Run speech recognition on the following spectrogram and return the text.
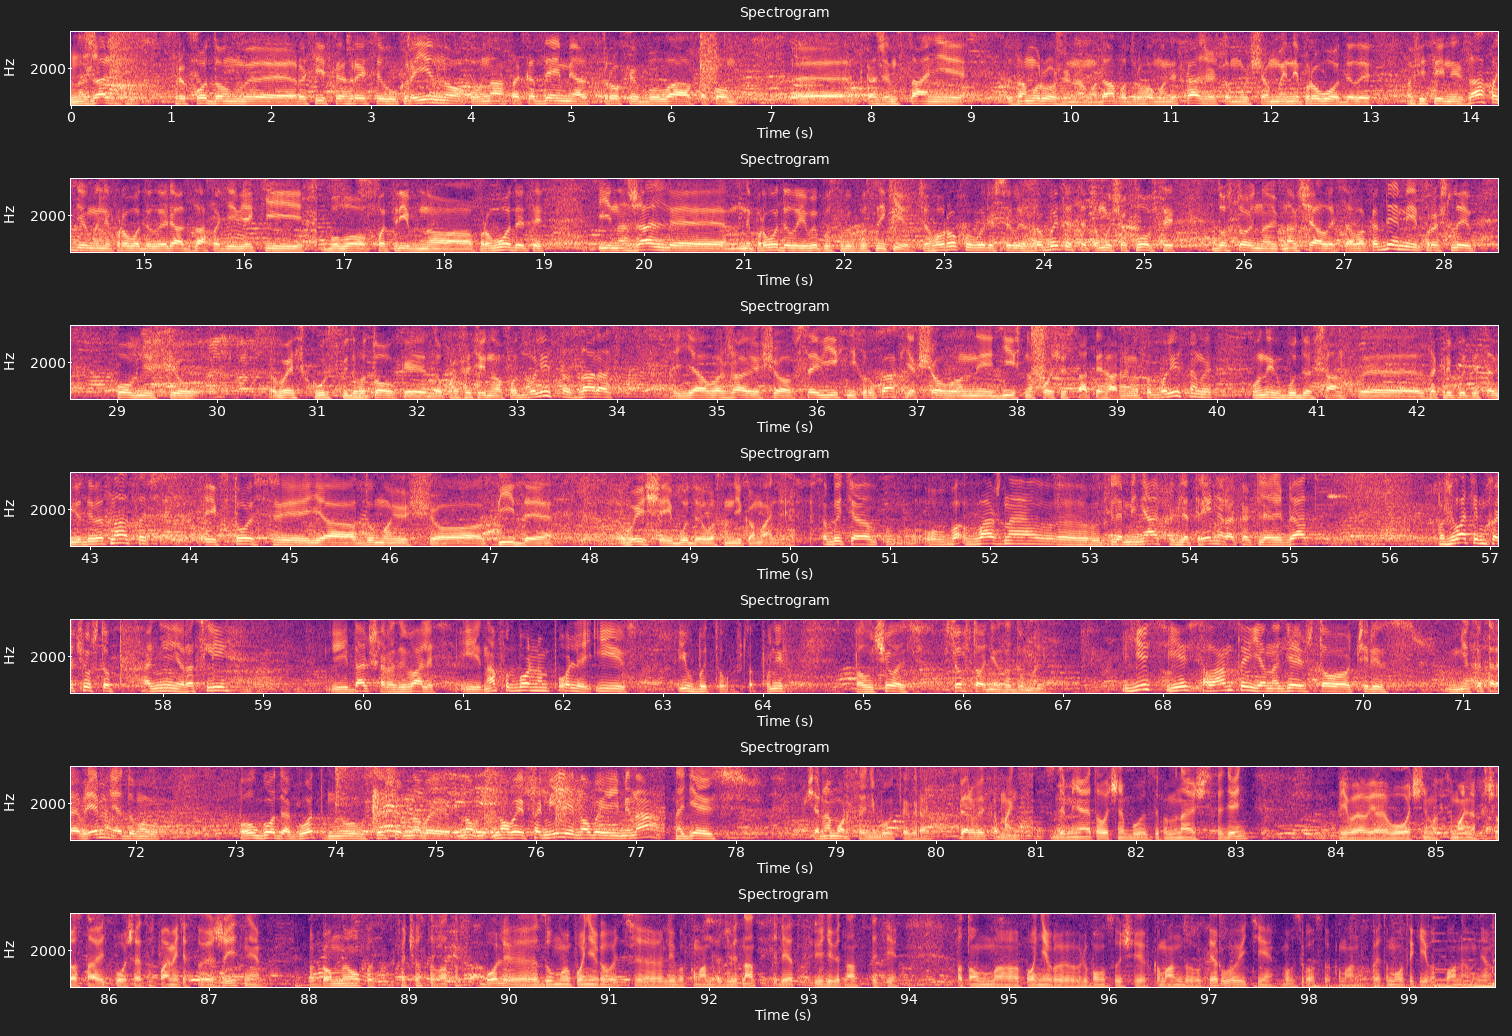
На жаль, з приходом е, російської агресії в Україну у нас академія трохи була в такому, е, скажімо, стані замороженому, да? по-другому не скажеш, тому що ми не проводили офіційних заходів, ми не проводили ряд заходів, які було потрібно проводити. І, на жаль, е, не проводили і випуск випускників. Цього року вирішили зробити це, тому що хлопці достойно навчалися в академії, пройшли повністю весь курс підготовки до професійного футболіста. Зараз я вважаю, що все в їхніх руках. Якщо вони дійсно хочуть стати гарними футболістами, у них буде шанс е, закріпитися в Ю-19. І хтось, е, я думаю, що піде вище і буде в основній команді. Событие ва- важное э, для меня, как для тренера, как для ребят. Пожелать им хочу, чтобы они росли и дальше развивались и на футбольном поле, и, и в быту, чтобы у них получилось все, что они задумали. Есть, есть таланты. Я надеюсь, что через некоторое время, я думаю, полгода, год, мы услышим новые, но- новые фамилии, новые имена. Надеюсь, черноморцы они будут играть в первой команде. Для меня это очень будет запоминающийся день. И Я я его очень максимально хочу оставить, получается, в памяти своей жизни. Огромный опыт. Хочу оставаться в футболе. Думаю, планировать э, либо в команду до 19 лет, в Ю-19 идти. Потом э, планирую в любом случае в команду первую идти, во взрослую команду. Поэтому вот такие вот планы у меня.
